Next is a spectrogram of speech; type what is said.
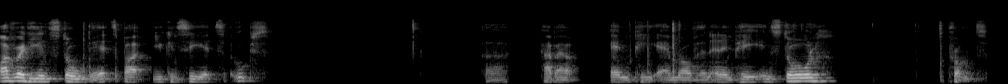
I've already installed it, but you can see it. Oops. Uh, how about npm rather than nmp install prompt.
